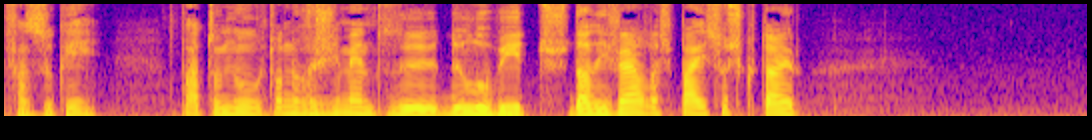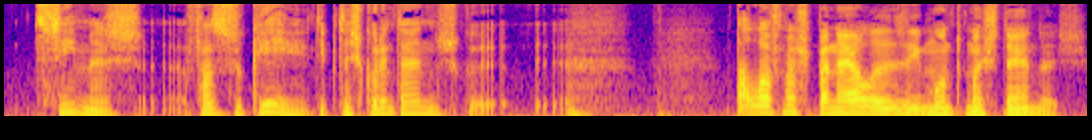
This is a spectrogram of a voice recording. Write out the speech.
fazes o quê? Pá, estou no, tô no regimento de, de Lobitos, de Odivelas, pá, e sou escoteiro. Sim, mas fazes o quê? Tipo, tens 40 anos. Pá, lavo umas panelas e monto umas tendas.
